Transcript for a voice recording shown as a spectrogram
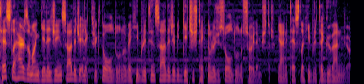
Tesla her zaman geleceğin sadece elektrikte olduğunu ve hibritin sadece bir geçiş teknolojisi olduğunu söylemiştir. Yani Tesla hibrite güvenmiyor.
